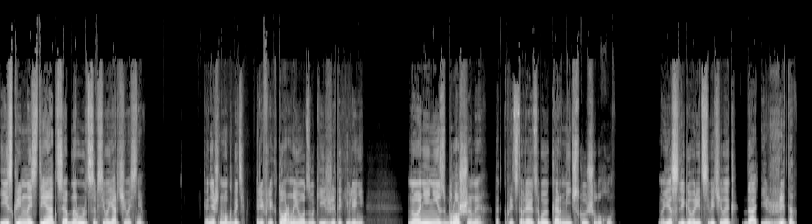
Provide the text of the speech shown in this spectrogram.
Искренность реакции обнаружится всего ярче во сне. Конечно, могут быть рефлекторные отзвуки изжитых явлений — но они не сброшены, так представляют собой кармическую шелуху. Но если говорит себе человек «да» и «жито»,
